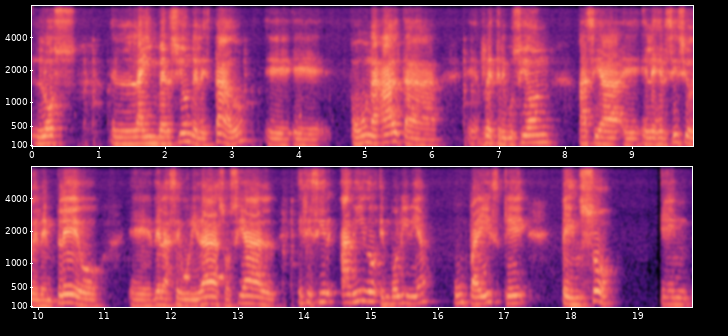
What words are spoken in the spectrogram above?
los, la inversión del Estado con una alta retribución hacia el ejercicio del empleo, eh, de la seguridad social. Es decir, ha habido en Bolivia un país que pensó en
